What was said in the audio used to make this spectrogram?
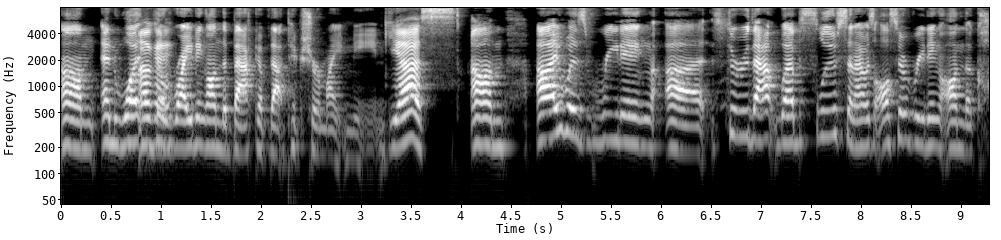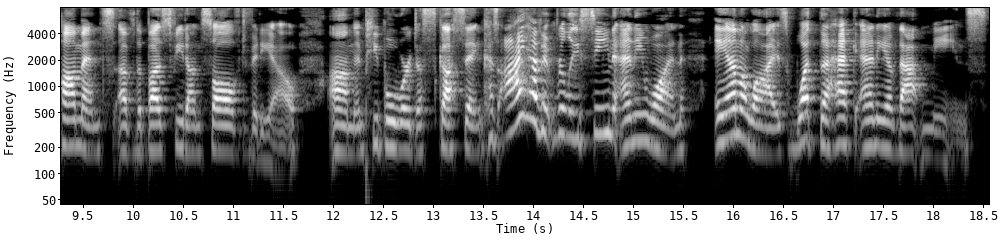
um, and what Okay. the writing on the back of that picture might mean. yes Um, I was reading uh through that web sleuth, and I was also reading on the comments of the BuzzFeed Unsolved video. Um, and people were discussing because I haven't really seen anyone analyze what the heck any of that means.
